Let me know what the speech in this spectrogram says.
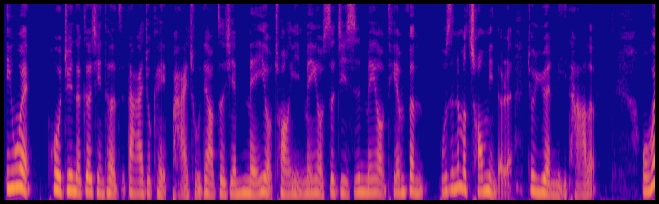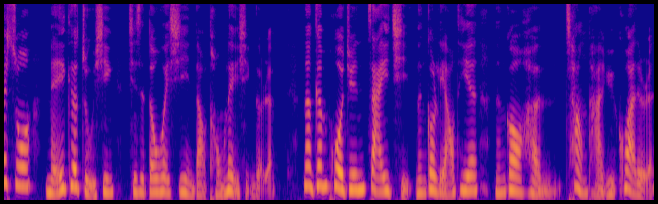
因为破军的个性特质，大概就可以排除掉这些没有创意、没有设计师、没有天分、不是那么聪明的人，就远离他了。我会说，每一颗主星其实都会吸引到同类型的人。那跟破军在一起，能够聊天，能够很畅谈愉快的人，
